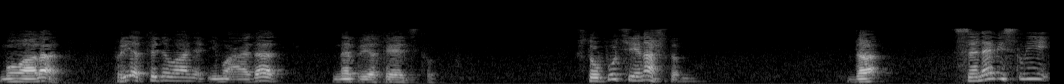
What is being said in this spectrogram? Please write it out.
Mualat, prijateljovanje i muadat, neprijateljstvo. Što upućuje na što? Da se ne misli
